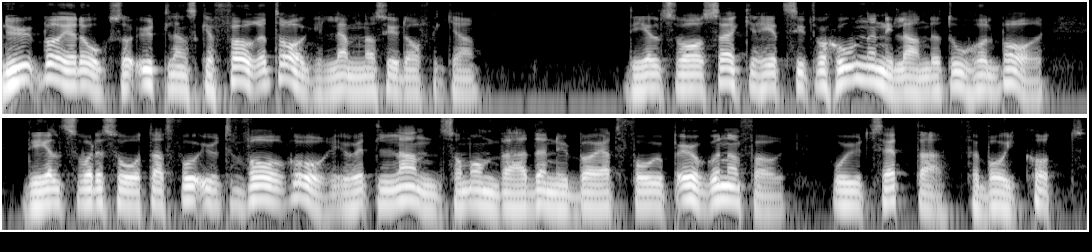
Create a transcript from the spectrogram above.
Nu började också utländska företag lämna Sydafrika. Dels var säkerhetssituationen i landet ohållbar, dels var det svårt att få ut varor ur ett land som omvärlden nu börjat få upp ögonen för och utsätta för bojkott.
